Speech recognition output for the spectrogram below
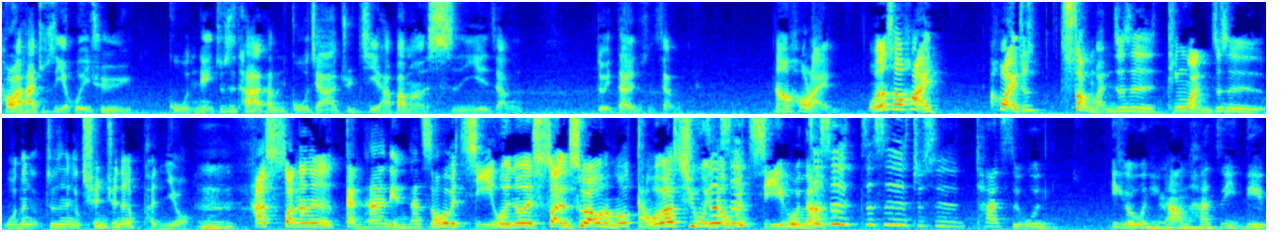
后来他就是也回去国内，就是他他们国家去接他爸妈的事业这样，对，大概就是这样。然后后来我那时候后来后来就是算完，就是听完，就是我那个就是那个圈圈那个朋友，嗯，他算到那个干，他连他之后会不会结婚都会算出来。我想说，干，我要去问一下，我会结婚啊这？是这是就是他只问一个问题，然后他自己列，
